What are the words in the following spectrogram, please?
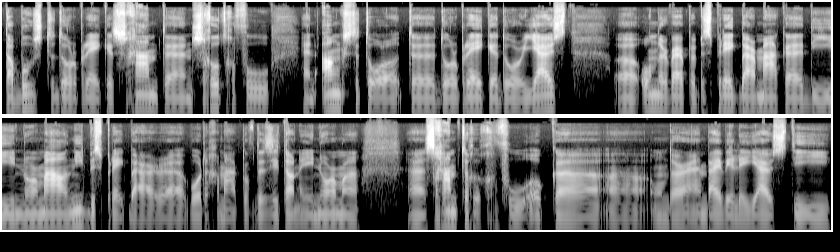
taboes te doorbreken, schaamte en schuldgevoel en angsten te, te doorbreken door juist uh, onderwerpen bespreekbaar maken die normaal niet bespreekbaar uh, worden gemaakt. Of er zit dan een enorme schaamtegevoel ook onder. En wij willen juist die.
